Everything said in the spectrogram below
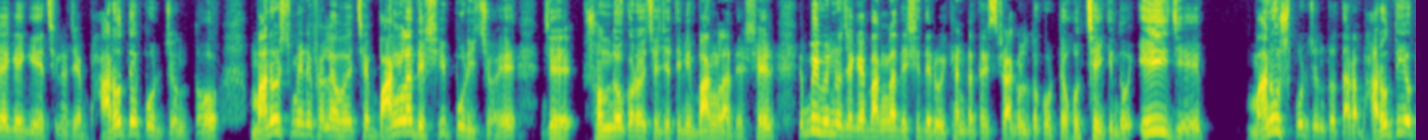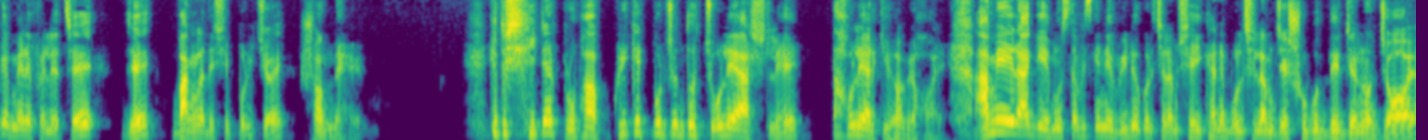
জায়গায় গিয়েছিল যে ভারতে পর্যন্ত মানুষ মেরে ফেলা হয়েছে বাংলাদেশি পরিচয়ে, যে সন্দেহ করা হয়েছে যে তিনি বাংলাদেশের। বিভিন্ন জায়গায় বাংলাদেশিদের ওইখানটাতে স্ট্রাগল তো করতে হচ্ছেই, কিন্তু এই যে মানুষ পর্যন্ত তারা ভারতীয়কে মেরে ফেলেছে যে বাংলাদেশি পরিচয় সন্দেহে। কিন্তু সেটার প্রভাব ক্রিকেট পর্যন্ত চলে আসলে তাহলে আর কীভাবে হয়? আমি এর আগে মুস্তাফিজকে নিয়ে ভিডিও করেছিলাম, সেইখানে বলছিলাম যে সুবুদ্ধির যেন জয়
